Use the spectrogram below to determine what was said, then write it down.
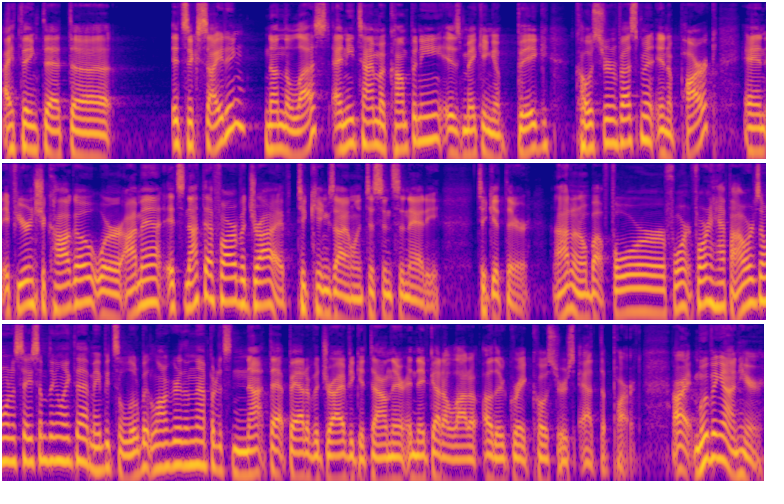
I think that uh, it's exciting nonetheless. Anytime a company is making a big coaster investment in a park, and if you're in Chicago where I'm at, it's not that far of a drive to Kings Island to Cincinnati to get there. I don't know, about four, four, four and a half hours, I want to say something like that. Maybe it's a little bit longer than that, but it's not that bad of a drive to get down there. And they've got a lot of other great coasters at the park. All right, moving on here.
